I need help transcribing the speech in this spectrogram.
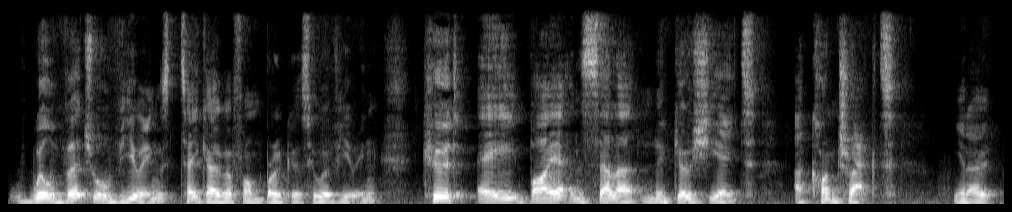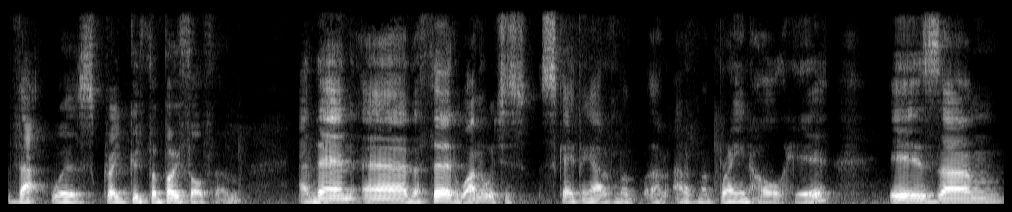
will virtual viewings take over from brokers who are viewing? Could a buyer and seller negotiate a contract, you know, that was great, good for both of them? And then uh, the third one, which is escaping out of my out of my brain hole here, is um,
